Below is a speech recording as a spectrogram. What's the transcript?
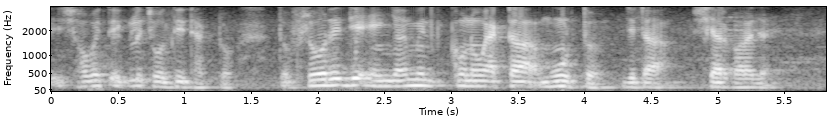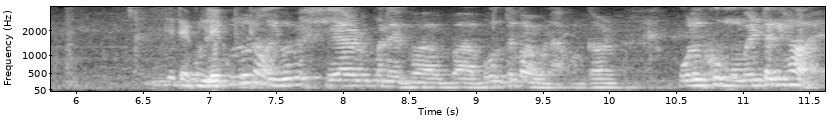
এই সবাই তো এগুলো চলতেই থাকতো। তো ফ্লোরে যে এনজয়মেন্ট কোনো একটা মুহূর্ত যেটা শেয়ার করা যায়? যেটা এখন লেখ এগুলো না ওইভাবে শেয়ার মানে বলতে পারব না এখন কারণ ওগুলো খুব মোমেন্টারি হয়।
